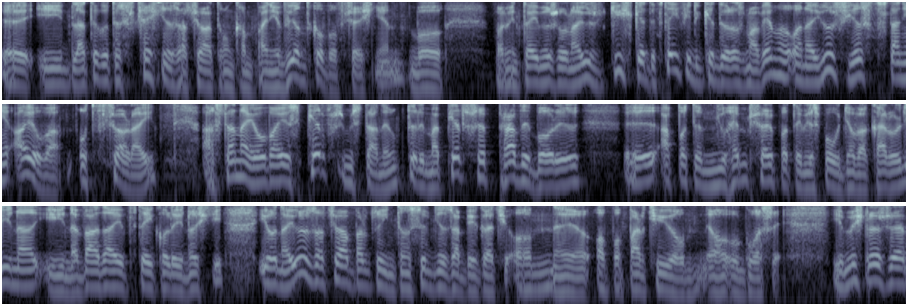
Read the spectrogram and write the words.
E, I dlatego też wcześniej zaczęła tą kampanię, wyjątkowo wcześnie, bo pamiętajmy, że ona już dziś, kiedy w tej chwili, kiedy rozmawiamy, ona już jest w stanie Iowa od wczoraj, a stan Iowa jest pierwszym stanem, który ma pierwsze prawybory, e, a potem New Hampshire, potem jest południowa Karolina i Nevada w tej kolejności i ona już zaczęła bardzo intensywnie zabiegać o, e, o poparcie i o, o, głosy. I myślę, że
